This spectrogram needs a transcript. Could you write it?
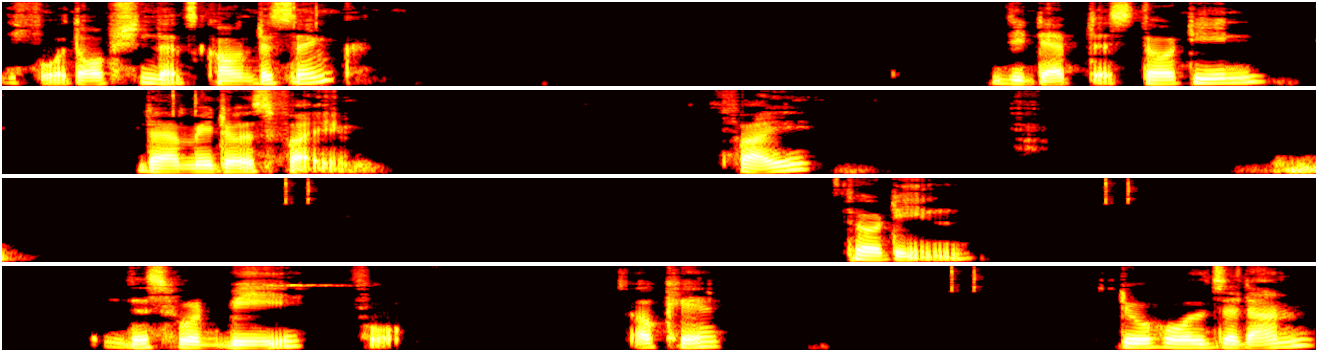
The fourth option that's countersink. The depth is 13 diameter is 5 5 13 this would be 4 okay two holes are done.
